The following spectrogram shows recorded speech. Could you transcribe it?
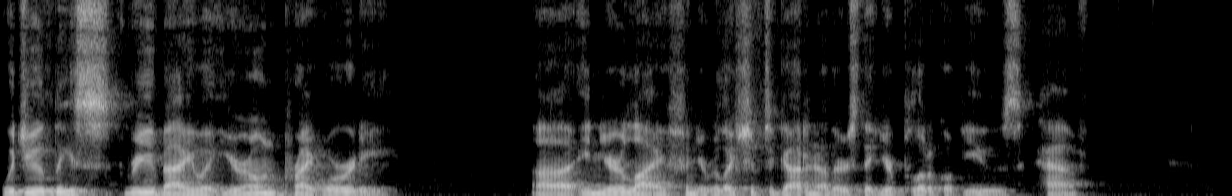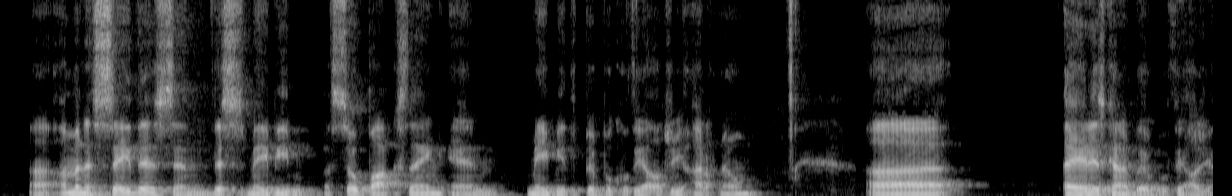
Would you at least reevaluate your own priority uh, in your life and your relationship to God and others that your political views have. Uh, I'm going to say this, and this is maybe a soapbox thing, and maybe it's biblical theology. I don't know. Uh, it is kind of biblical theology.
